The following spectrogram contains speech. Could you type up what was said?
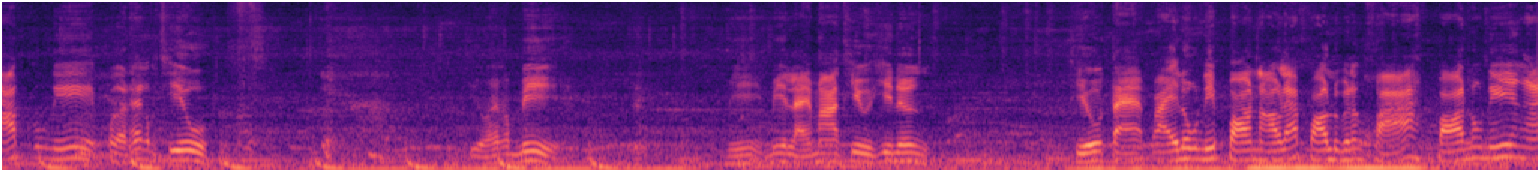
รับลูกนี้ เปิดให้กับทิวทิวให้กับมี่มีมีไหลมาทิวทีนึงทิวแตะไปลูกนี้ปอนเอาแล้วปอนหลุดไปทางขวา ปอนลูกนี้ยังไง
